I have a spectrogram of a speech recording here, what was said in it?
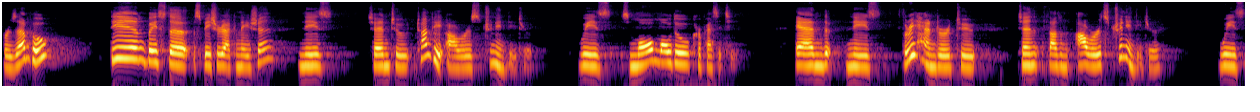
For example, DNN-based speech recognition needs 10 to 20 hours training data with small model capacity and needs 300 to 10,000 hours training data with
